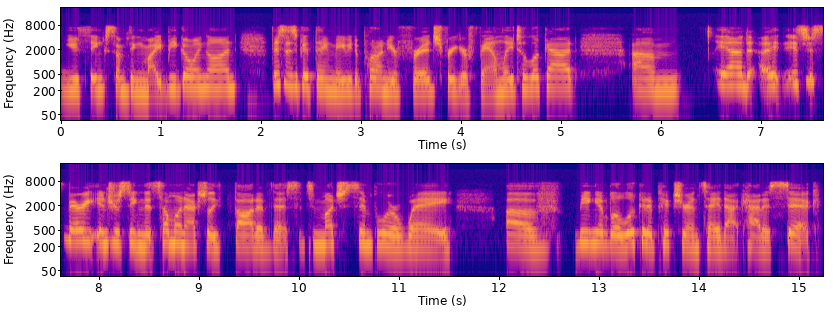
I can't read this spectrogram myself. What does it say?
you think something might be going on. This is a good thing maybe to put on your fridge for your family to look at. Um, and it's just very interesting that someone actually thought of this. It's a much simpler way of being able to look at a picture and say that cat is sick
